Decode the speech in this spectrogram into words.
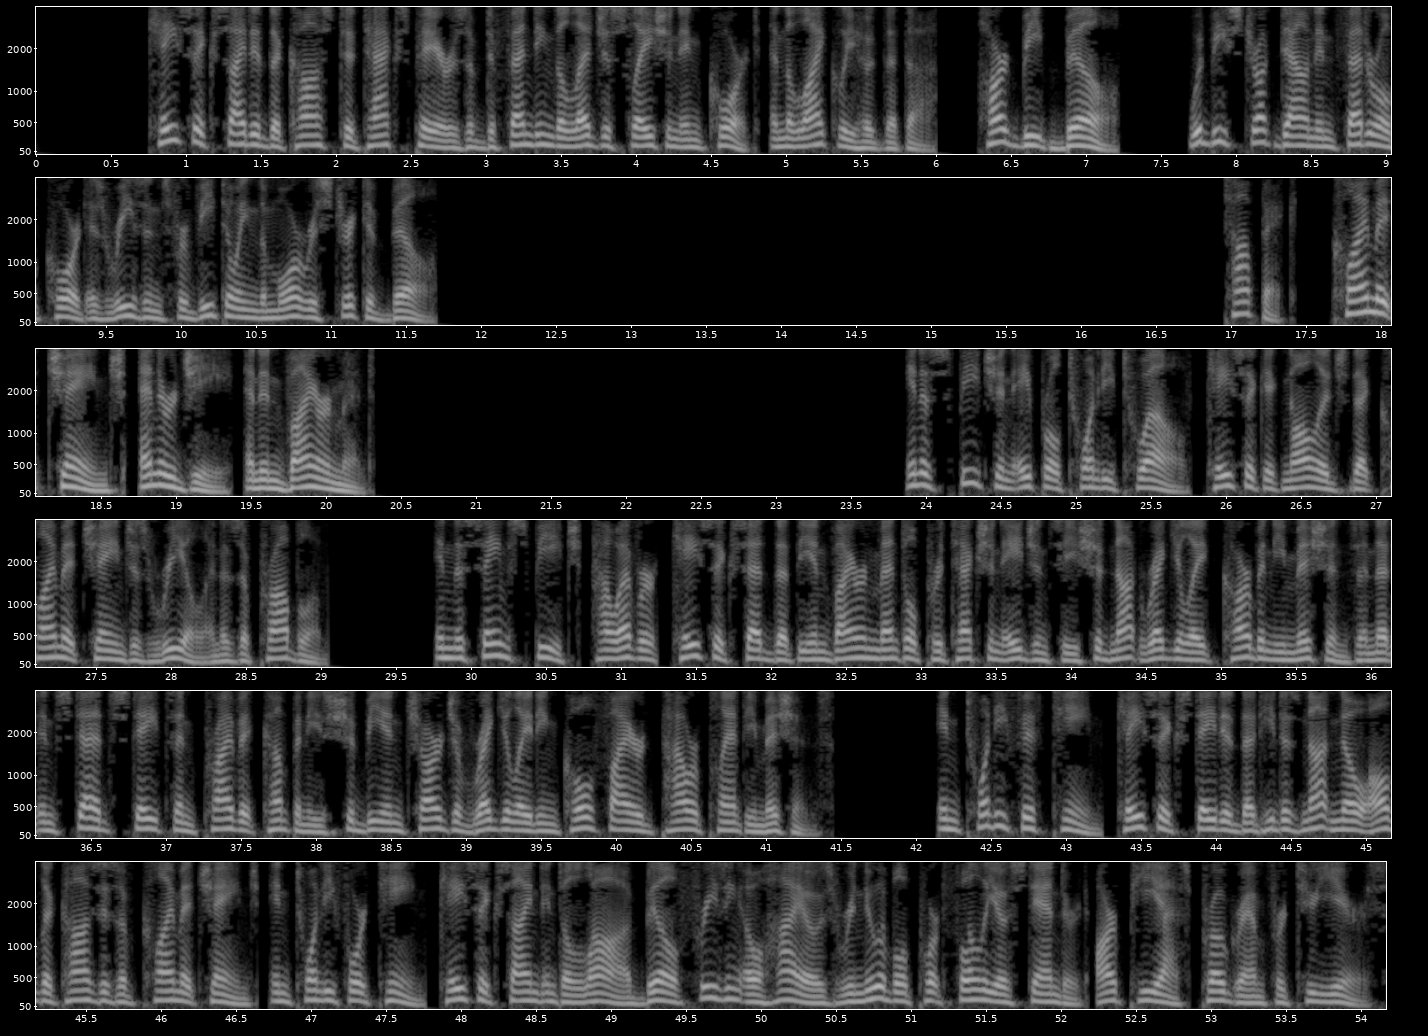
Kasich cited the cost to taxpayers of defending the legislation in court, and the likelihood that the heartbeat bill would be struck down in federal court as reasons for vetoing the more restrictive bill. Climate change, energy, and environment In a speech in April 2012, Kasich acknowledged that climate change is real and is a problem. In the same speech, however, Kasich said that the Environmental Protection Agency should not regulate carbon emissions and that instead states and private companies should be in charge of regulating coal-fired power plant emissions. In 2015, Kasich stated that he does not know all the causes of climate change. In 2014, Kasich signed into law a bill freezing Ohio's Renewable Portfolio Standard (RPS) program for 2 years.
